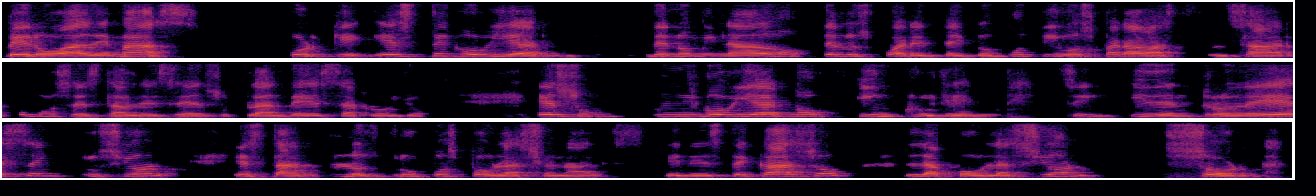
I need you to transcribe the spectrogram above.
Pero además, porque este gobierno, denominado de los 42 motivos para avanzar como se establece en su plan de desarrollo, es un, un, gobierno incluyente, ¿sí? Y dentro de esa inclusión están los grupos poblacionales. En este caso, la población sorda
